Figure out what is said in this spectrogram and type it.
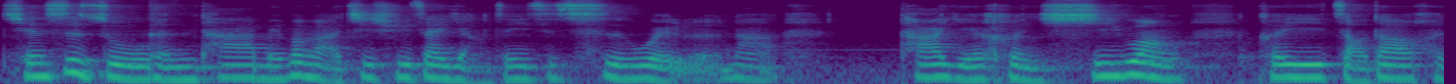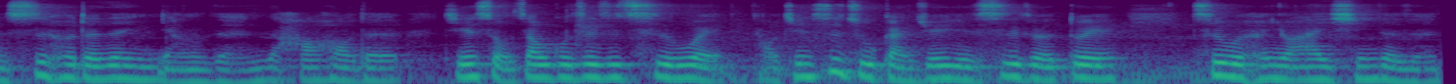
前事主可能他没办法继续再养这一只刺猬了，那他也很希望。可以找到很适合的认养人，好好的接手照顾这只刺猬。好，前事主感觉也是个对刺猬很有爱心的人，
